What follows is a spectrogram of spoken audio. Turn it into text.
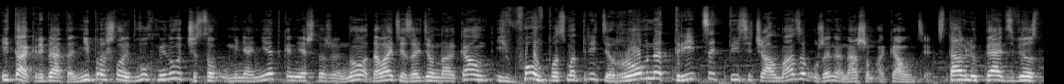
Итак, ребята, не прошло и двух минут, часов у меня нет, конечно же, но давайте зайдем на аккаунт и, вов, посмотрите, ровно 30 тысяч алмазов уже на нашем аккаунте. Ставлю 5 звезд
